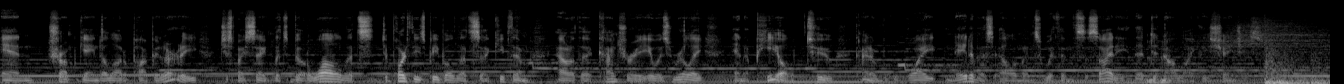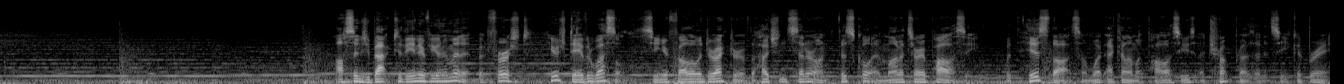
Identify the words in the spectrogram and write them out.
And Trump gained a lot of popularity just by saying, let's build a wall, let's deport these people, let's uh, keep them out of the country. It was really an appeal to kind of white nativist elements within the society that did not like these changes. I'll send you back to the interview in a minute, but first, here's David Wessel, Senior Fellow and Director of the Hutchins Center on Fiscal and Monetary Policy, with his thoughts on what economic policies a Trump presidency could bring.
